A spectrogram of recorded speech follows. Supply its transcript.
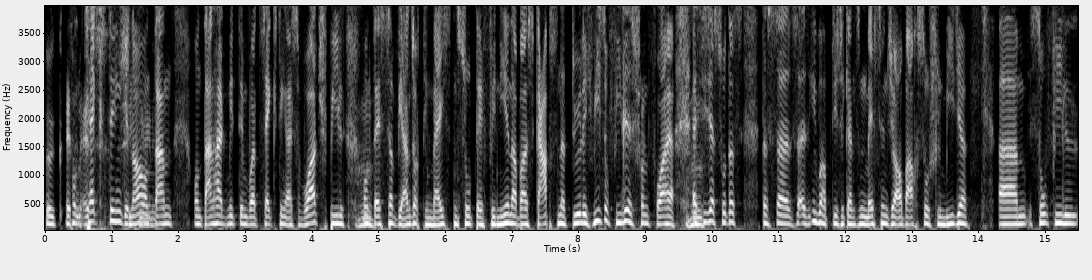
äh, SMS Vom Texting, genau, und dann, und dann halt mit dem Wort Sexting als Wortspiel. Mhm. Und deshalb werden es auch die meisten so definieren. Aber es gab es natürlich, wie so vieles schon vorher. Mhm. Es ist ja so, dass, dass äh, also überhaupt diese ganzen Messenger, aber auch Social Media ähm, so viel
